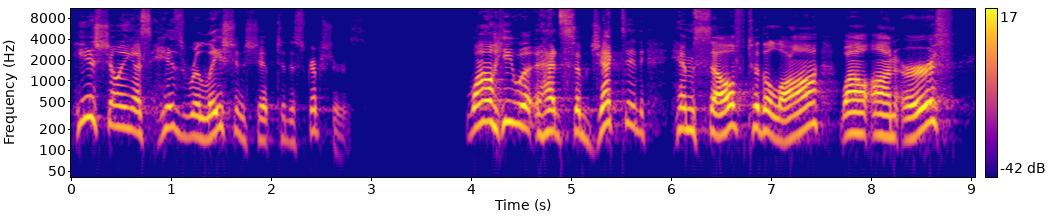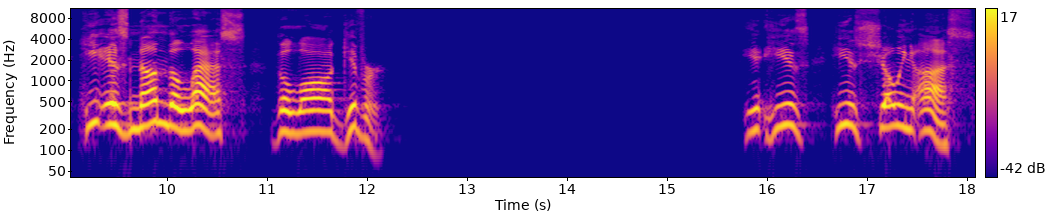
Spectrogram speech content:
he is showing us his relationship to the scriptures. While he had subjected himself to the law while on earth, he is nonetheless the lawgiver. He, he, is, he is showing us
